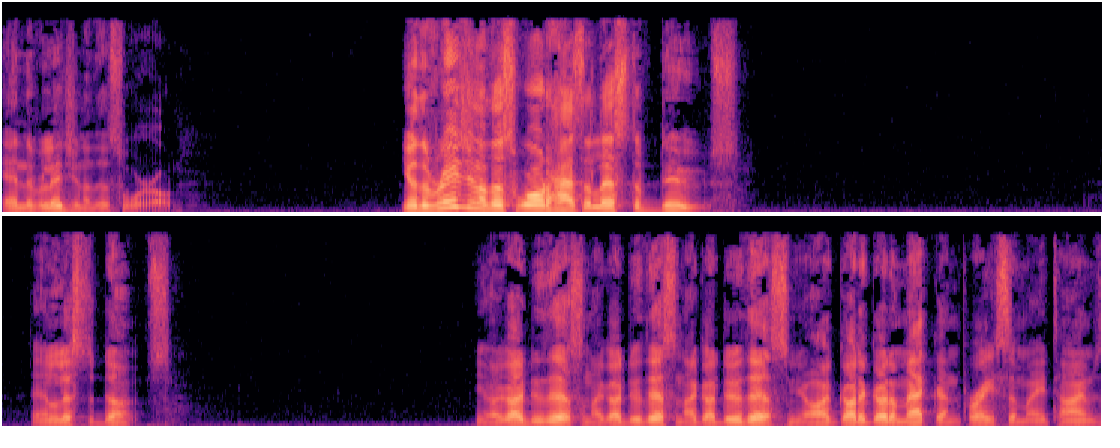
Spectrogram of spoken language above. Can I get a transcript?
and the religion of this world. You know, the religion of this world has a list of do's and a list of don'ts. You know, I got to do this, and I got to do this, and I got to do this. You know, I got to go to Mecca and pray so many times,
